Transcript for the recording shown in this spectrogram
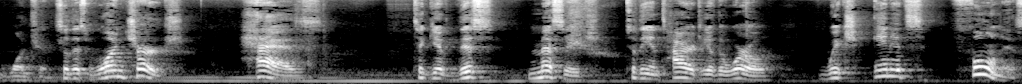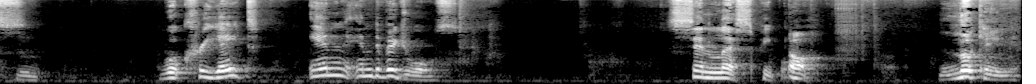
one church. So, this one church has to give this message to the entirety of the world, which in its fullness mm. will create in individuals sinless people. Oh, looking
